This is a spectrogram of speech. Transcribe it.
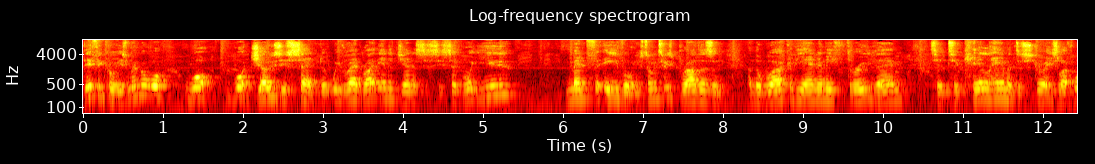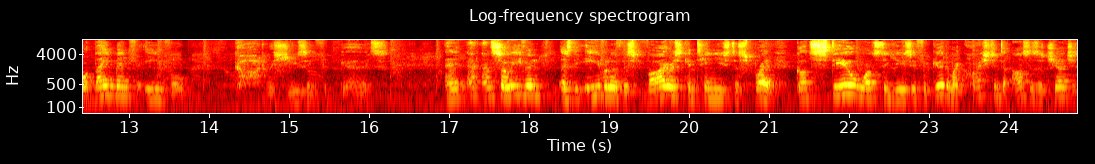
difficult it is. Remember what, what, what Joseph said that we read right at the end of Genesis. He said, What you meant for evil, and he was talking to his brothers and, and the work of the enemy through them to, to kill him and destroy his life. What they meant for evil, God was using for good. And, and so, even as the evil of this virus continues to spread, God still wants to use it for good. And my question to us as a church is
